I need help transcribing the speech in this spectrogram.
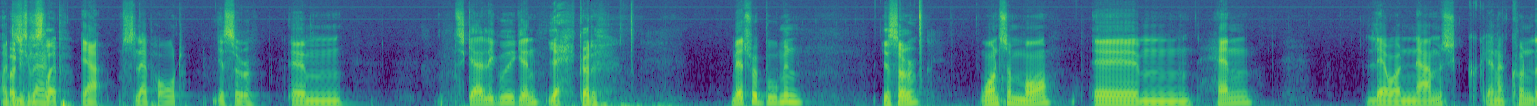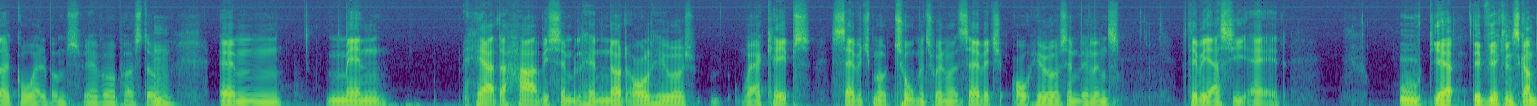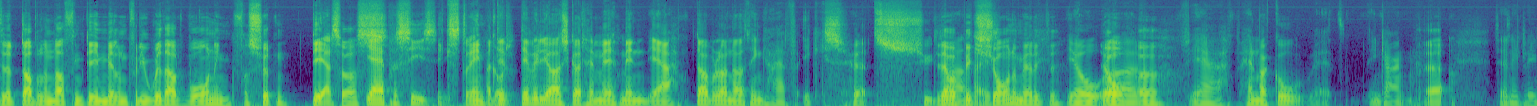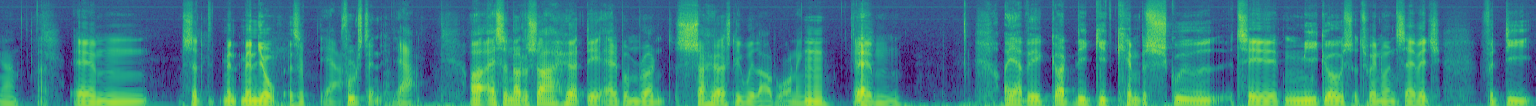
og de skal, skal slap. Ja, slap hårdt. Yes, sir. Øhm, skal jeg lægge ud igen? Ja, gør det. Metro Boomin, Yes, sir. Want Some More. Øhm, han laver nærmest... Han har kun lavet gode albums, vil jeg våge på at stå. Mm. Øhm, men her der har vi simpelthen Not All Heroes Wear Capes, Savage Mode 2 med 21 Savage og Heroes and Villains. Det vil jeg sige er et... Uh, ja, det er virkelig en skam, det der double or nothing, det er imellem, fordi Without Warning fra 17, det er altså også Ja, præcis. ekstremt Og godt. det, det vil jeg også godt have med, men ja, Double or Nothing har jeg ikke hørt sygt Det der var meget, Big. Sean med, ikke det? Jo, Jo, og, og, ja, han var god en gang. ja. Det er han ikke længere. Nej. Øhm, så Men, men jo, altså ja, fuldstændig. ja. Og altså, når du så har hørt det album run, så høres lige Without Warning. Mm. Ja. Øhm, og jeg vil godt lige give et kæmpe skud ud til Migos og 21 Savage, fordi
